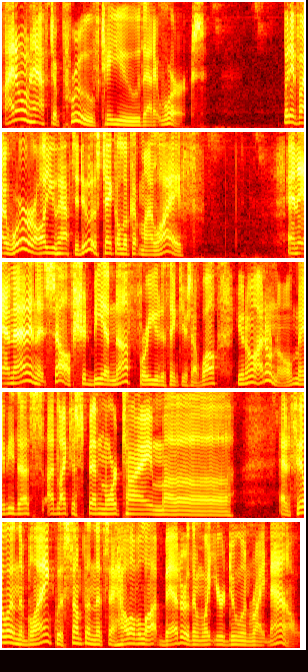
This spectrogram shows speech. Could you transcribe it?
I don't have to prove to you that it works. But if I were, all you have to do is take a look at my life and and that in itself should be enough for you to think to yourself, well, you know, I don't know, maybe that's I'd like to spend more time uh, and fill in the blank with something that's a hell of a lot better than what you're doing right now.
